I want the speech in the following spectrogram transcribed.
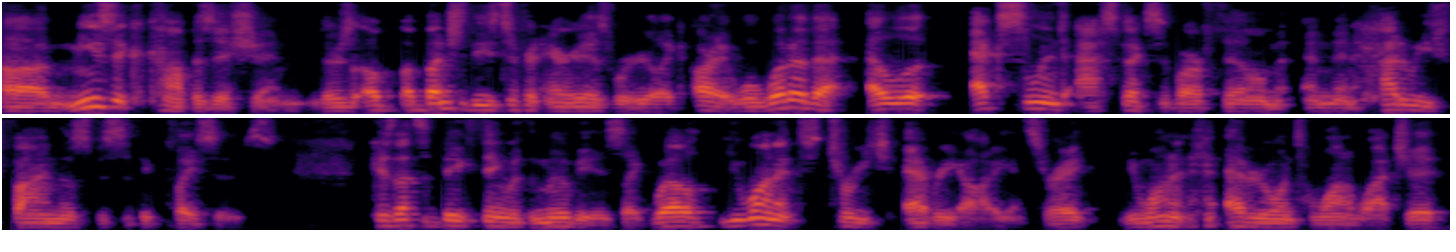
uh, music composition. There's a, a, bunch of these different areas where you're like, all right, well, what are the ele- excellent aspects of our film, and then how do we find those specific places? because that's a big thing with the movie. is like, well, you want it to reach every audience, right? You want it, everyone to want to watch it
